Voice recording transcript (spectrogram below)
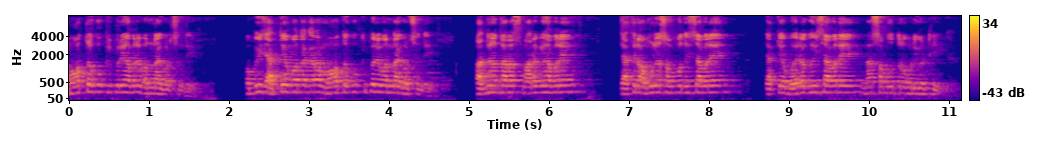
ମହତ୍ଵକୁ କିପରି ଭାବରେ ବର୍ଣ୍ଣନା କରିଛନ୍ତି? କବି ଜାତୀୟ ପତାକାର ମହତ୍ଵକୁ କିପରି ବର୍ଣ୍ଣନା କରିଛନ୍ତି? ସ୍ୱାଧୀନତାର ସ୍ମାରକୀ ଭାବରେ ଜାତିର ଅମୂଲ୍ୟ ସମ୍ପଦ ହିସାବରେ ଜାତୀୟ ବୈରକ ହିସାବରେ ନା ସବୁ ଉତ୍ତର ଗୁଡ଼ିକ ଠିକ୍?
